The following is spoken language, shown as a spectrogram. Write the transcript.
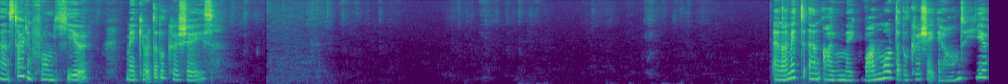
And starting from here, make your double crochets. And I'm at end I will make one more double crochet around here.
